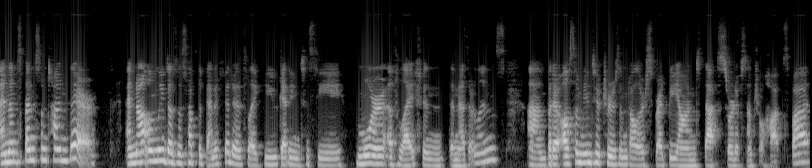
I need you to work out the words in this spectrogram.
and then spend some time there. And not only does this have the benefit of like you getting to see more of life in the Netherlands, um, but it also means your tourism dollars spread beyond that sort of central hotspot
